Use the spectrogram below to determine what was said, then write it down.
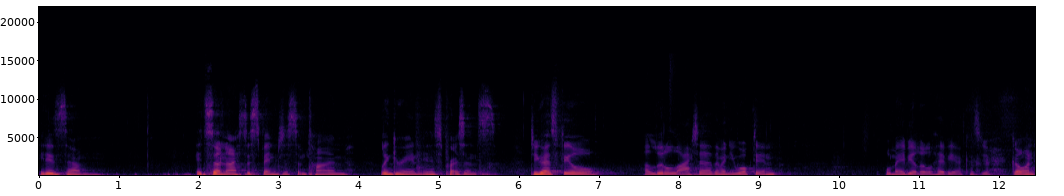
it is, um, it's so nice to spend just some time lingering in His presence. Do you guys feel a little lighter than when you walked in? Or maybe a little heavier because you're going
